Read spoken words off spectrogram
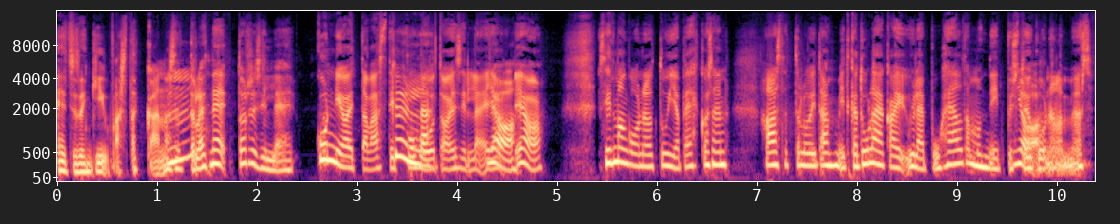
että jotenkin vastakkainasettelu. Mm. ne tosi silleen... Kunnioittavasti Kyllä. puhuu toisilleen. Ja, joo. joo. Sitten mä oon kuunnellut Tuija Pehkosen haastatteluita, mitkä tulee kai Yle puheelta, mutta niitä pystyy Joo. kuunnella myös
